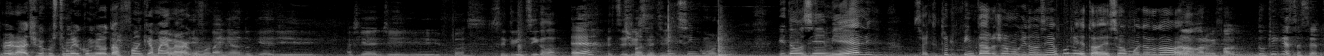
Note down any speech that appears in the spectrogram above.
Verdade, que eu acostumei com o meu da Funk, é mais largo, Esse mano. painel é do que? É de... Acho que é de... fãs. 125 lá. É, Esse que é é 125, mano. Guidãozinho ML. Isso aqui tá tudo pintado já, o guidãozinho é bonito, ó. Esse é o modelo da hora. Não, agora me fala, do que que é essa seta?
